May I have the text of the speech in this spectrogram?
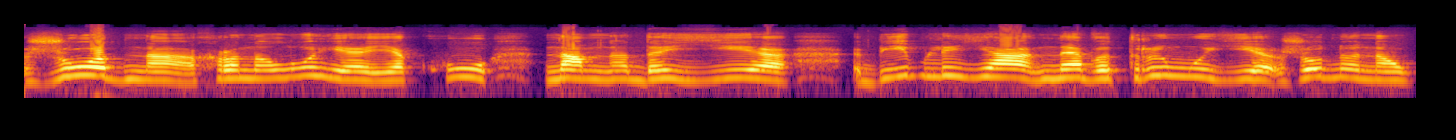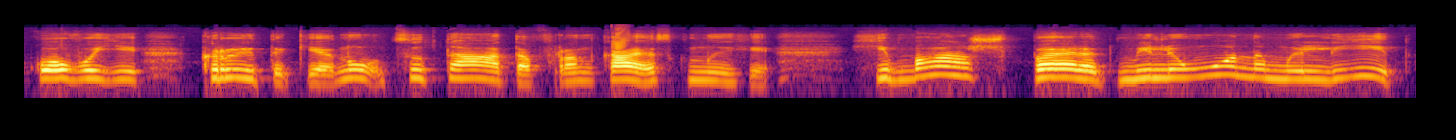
жодна хронологія, яку нам надає Біблія, не витримує жодної наукової критики. Ну, цитата Франка із книги. Хіба ж перед мільйонами літ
